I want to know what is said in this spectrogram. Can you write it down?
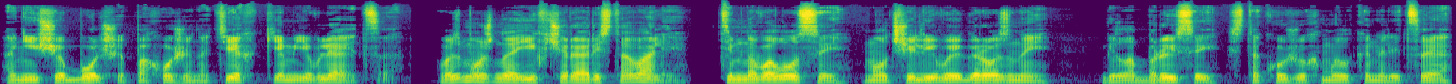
они еще больше похожи на тех, кем являются. Возможно, их вчера арестовали. Темноволосый, молчаливый и грозный, белобрысый, с такой же ухмылкой на лице.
